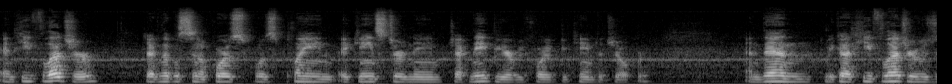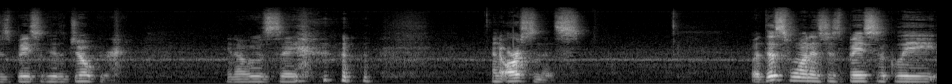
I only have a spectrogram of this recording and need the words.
and Heath Ledger. Jack Nicholson, of course, was playing a gangster named Jack Napier before he became the Joker. And then we got Heath Ledger, who's just basically the Joker. You know, who's a an arsonist. But this one is just basically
